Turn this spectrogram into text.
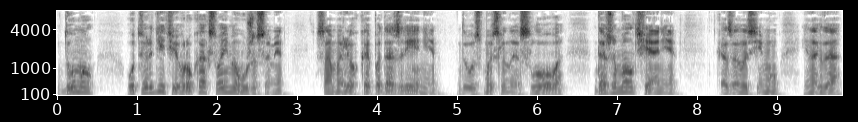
думал утвердить ее в руках своими ужасами. Самое легкое подозрение, двусмысленное слово, даже молчание казалось ему иногда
